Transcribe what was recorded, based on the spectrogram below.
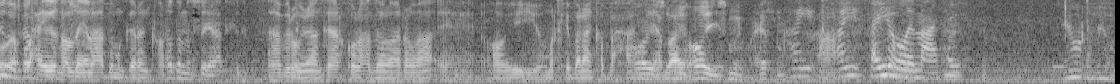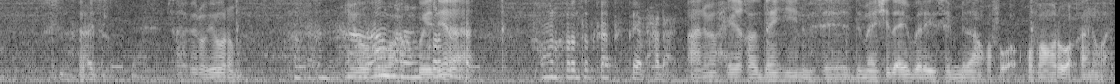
jadwalka waxa iga qaldan ilaa hadda ma garan karo. Haddana sayaad kadib. Saabir inaan gaar kula hadlo la rabaa ee, hooyo iyo markay banaanka baxaan hooy iyo ismay ku xirna. Hayo hooy macan hay anima waxay qaldan yihiin mise dimaashada ay baraysay midaan qof qofaan hore u aqaani waay.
